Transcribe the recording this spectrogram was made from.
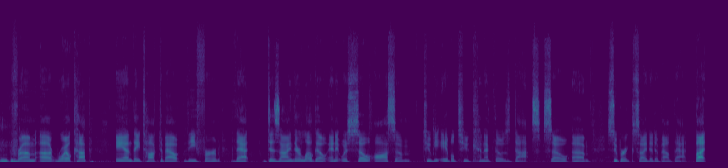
Mhm. from uh, Royal Cup, and they talked about the firm that designed their logo, and it was so awesome to be able to connect those dots. So um, super excited about that. But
